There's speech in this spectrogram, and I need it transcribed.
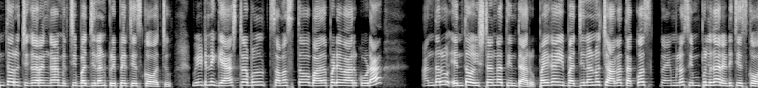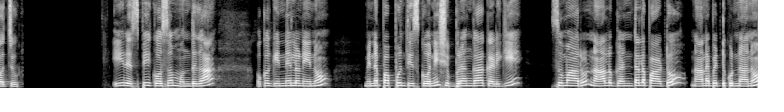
ఎంతో రుచికరంగా మిర్చి బజ్జీలను ప్రిపేర్ చేసుకోవచ్చు. వీటిని గ్యాస్ ట్రబుల్ సమస్యతో బాధపడేవారు కూడా అందరూ ఎంతో ఇష్టంగా తింటారు. పైగా ఈ బజ్జీలను చాలా తక్కువ టైంలో సింపుల్గా రెడీ చేసుకోవచ్చు. ఈ రెసిపీ కోసం ముందుగా ఒక గిన్నెలో నేను మినపప్పును తీసుకొని శుభ్రంగా కడిగి సుమారు నాలుగు గంటల పాటు నానబెట్టుకున్నాను.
